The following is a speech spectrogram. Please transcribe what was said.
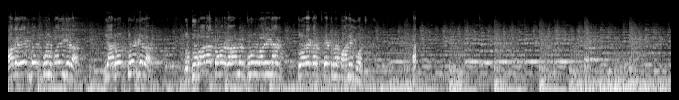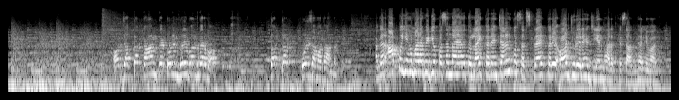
अगर एक बार पुल बन गया या रोड टूट गया तो दोबारा तुम्हारे गाँव में पुल बनी ना तोरे कर खेत में पानी पहुँच। और जब तक काम के टोइन भी बंद करवा, तब तक कोई समाधान नहीं। अगर आपको ये हमारा वीडियो पसंद आया है तो लाइक करें, चैनल को सब्सक्राइब करें और जुड़े रहें जीएन भारत के साथ। धन्यवाद।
